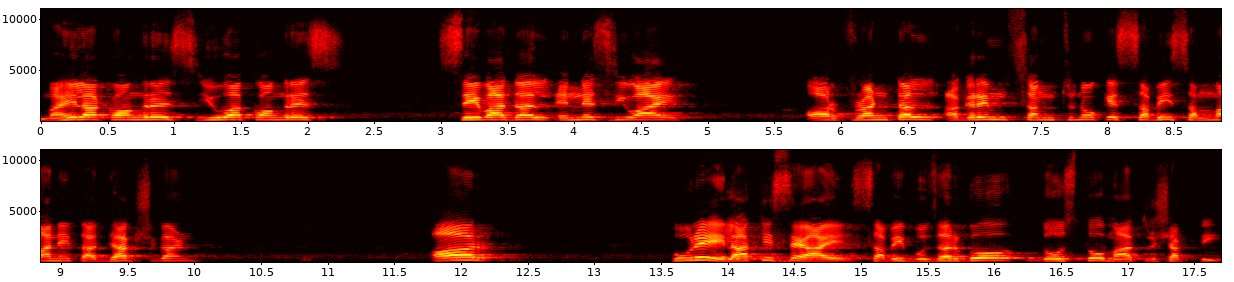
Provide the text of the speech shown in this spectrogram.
महिला कांग्रेस, युवा कांग्रेस, सेवा दल एन एनएसयूआई और फ्रंटल अग्रिम संगठनों के सभी सम्मानित अध्यक्षगण और पूरे इलाके से आए सभी बुज़ुर्गों, दोस्तों, मातृशक्ति।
